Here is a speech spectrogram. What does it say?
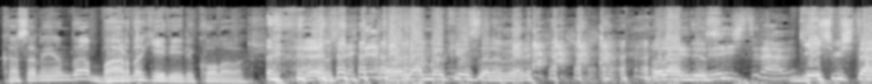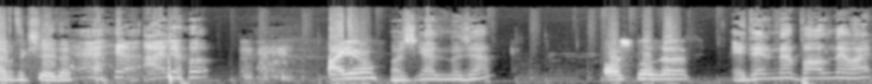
kasanın yanında bardak hediyeli kola var. Oradan bakıyor sana böyle. Ulan diyorsun. Değiştir abi. Geçmişti artık şeyden. Alo. Alo. Hoş geldin hocam. Hoş bulduk. Ederinden pahalı ne var?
